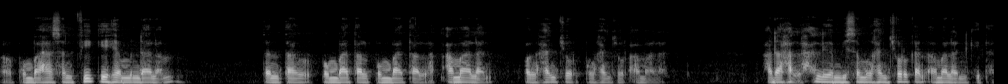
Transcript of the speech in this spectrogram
uh, pembahasan fikih yang mendalam tentang pembatal-pembatal amalan, penghancur-penghancur amalan. Ada hal-hal yang bisa menghancurkan amalan kita.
